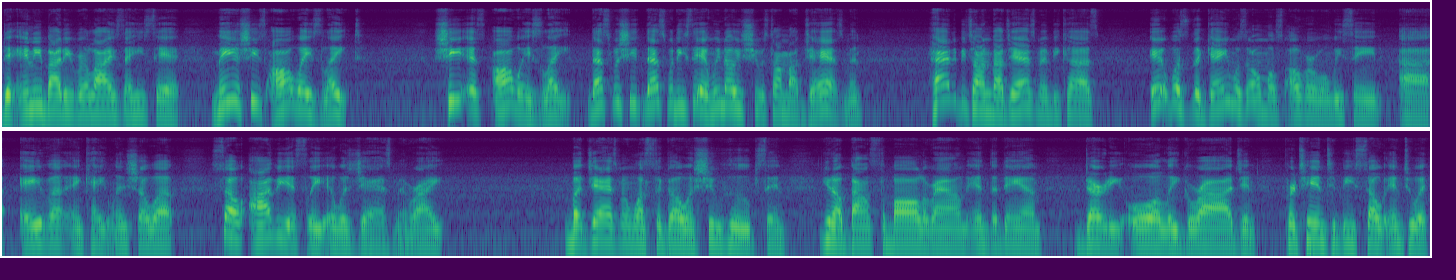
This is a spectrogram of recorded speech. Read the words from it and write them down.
did anybody realize that he said, "Man, she's always late. She is always late." That's what she. That's what he said. We know she was talking about Jasmine. Had to be talking about Jasmine because it was the game was almost over when we seen uh, Ava and Caitlyn show up. So obviously it was Jasmine, right? But Jasmine wants to go and shoot hoops and, you know, bounce the ball around in the damn dirty, oily garage and pretend to be so into it.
